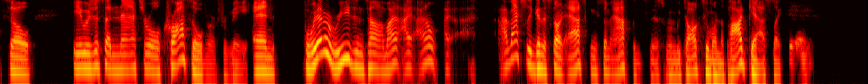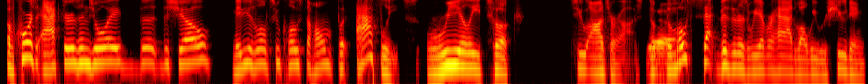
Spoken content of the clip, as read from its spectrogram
So it was just a natural crossover for me. And for whatever reason, Tom, I I, I don't I, I'm actually going to start asking some athletes this when we talk to them on the podcast. Like, yeah. of course, actors enjoyed the the show. Maybe it was a little too close to home, but athletes really took to Entourage. The, yeah. the most set visitors we ever had while we were shooting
